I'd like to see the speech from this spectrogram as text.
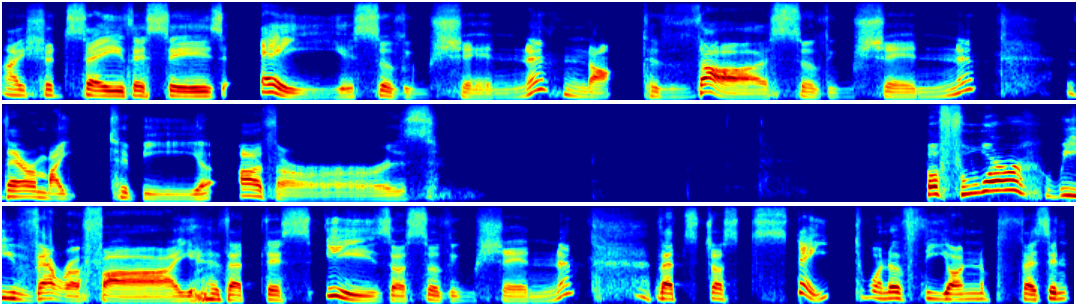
I should say this is a solution, not the solution. There might be others. Before we verify that this is a solution, let's just state one of the unpleasant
